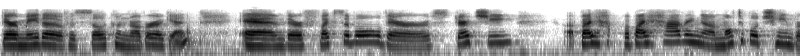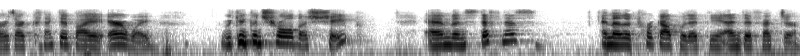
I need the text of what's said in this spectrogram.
They're made out of silicone rubber again, and they're flexible, they're stretchy, uh, but, but by having uh, multiple chambers are connected by an airway, we can control the shape and then stiffness and then the torque output at the end effector.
